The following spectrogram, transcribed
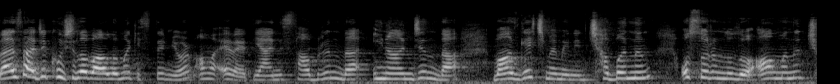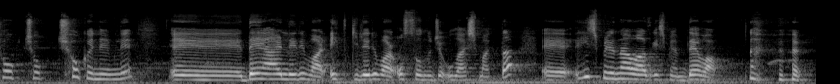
Ben sadece koşula bağlamak istemiyorum ama evet yani sabrın da, inancın da, vazgeçmemenin, çabanın, o sorumluluğu almanın çok çok çok önemli değerleri var, etkileri var o sonuca ulaşmakta. Hiçbirinden vazgeçmeyelim, devam.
